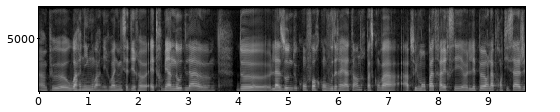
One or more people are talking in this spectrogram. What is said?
un peu euh, warning, warning, warning, c'est-à-dire euh, être bien au-delà euh, de la zone de confort qu'on voudrait atteindre, parce qu'on va absolument pas traverser les peurs, l'apprentissage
